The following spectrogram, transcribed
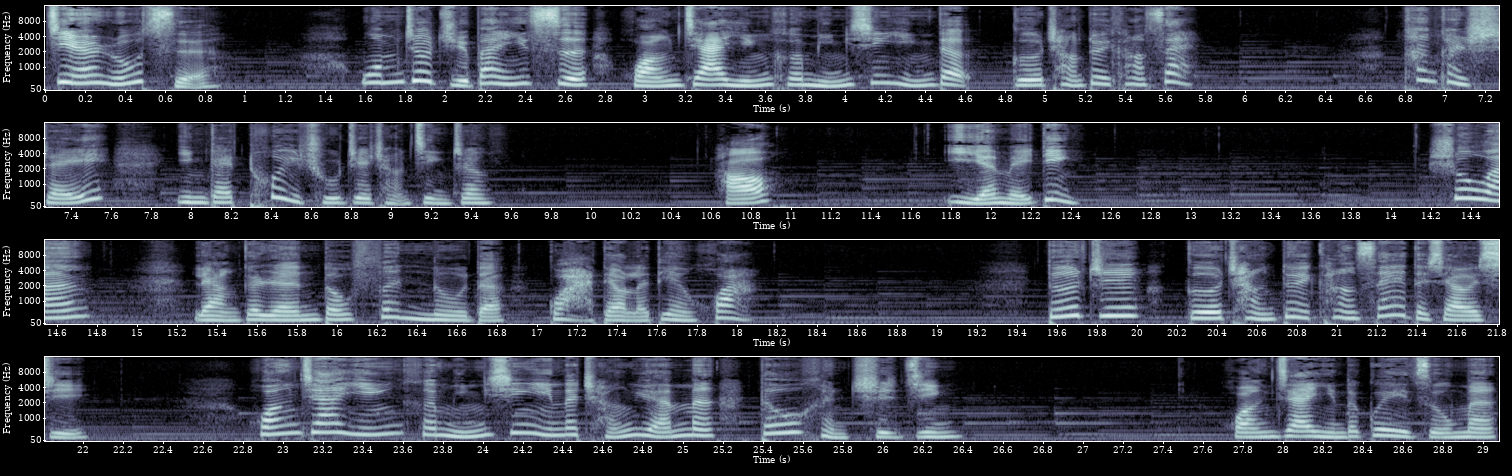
既然如此，我们就举办一次皇家营和明星营的歌唱对抗赛，看看谁应该退出这场竞争。”好，一言为定。说完，两个人都愤怒的挂掉了电话。得知歌唱对抗赛的消息。皇家营和明星营的成员们都很吃惊。皇家营的贵族们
